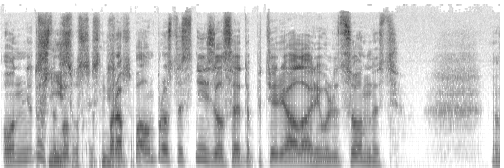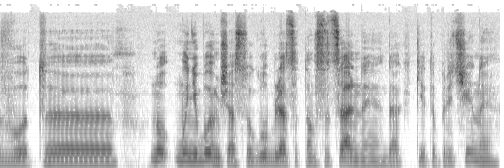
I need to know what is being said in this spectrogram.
он не то снизился, чтобы снизился. пропал, он просто снизился, это потеряло революционность. Вот. Э, ну, мы не будем сейчас углубляться там в социальные да, какие-то причины.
